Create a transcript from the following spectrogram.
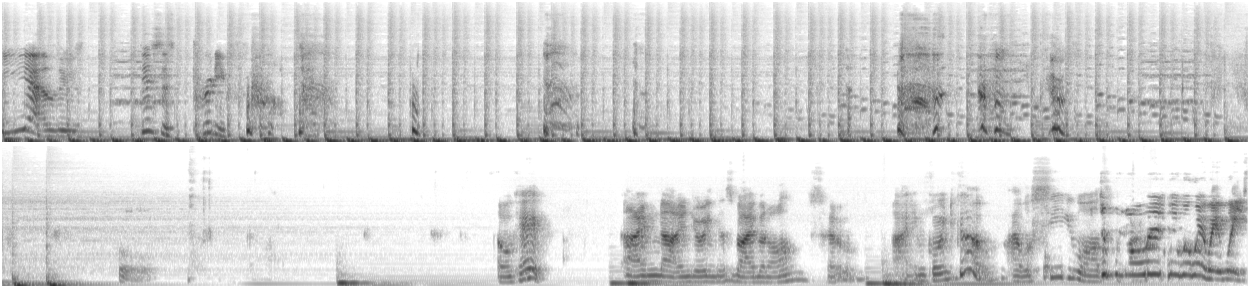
Yeah, Luz. This is pretty. enjoying this vibe at all, so I'm going to go. I will see you all. No, wait, wait, wait, wait, wait,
